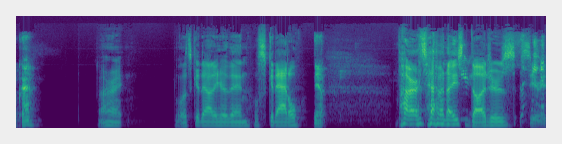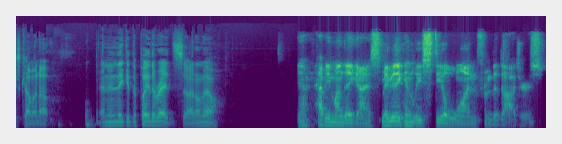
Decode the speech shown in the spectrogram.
Okay. All right. Well, let's get out of here then. We'll skedaddle. Yeah. Pirates have a nice Dodgers series coming up. And then they get to play the Reds. So I don't know. Yeah. Happy Monday, guys. Maybe they can at least steal one from the Dodgers.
